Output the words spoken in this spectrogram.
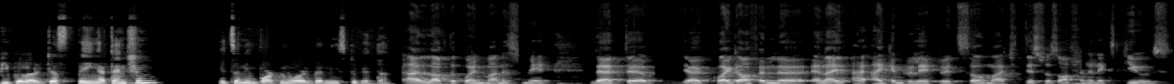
People are just paying attention. It's an important work that needs to get done. I love the point Manas made that uh, yeah, quite often, uh, and I, I, I, can relate to it so much, this was often an excuse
